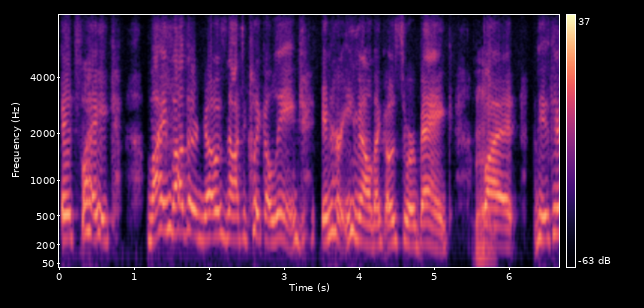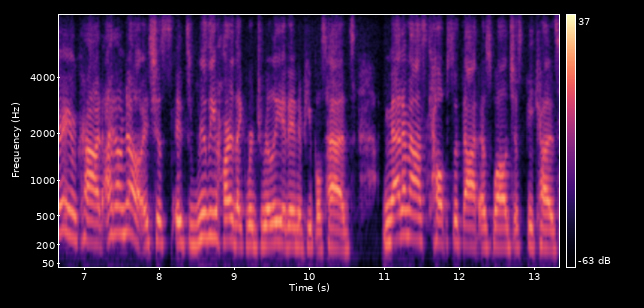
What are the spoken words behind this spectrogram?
it's like my mother knows not to click a link in her email that goes to her bank Right. but the ethereum crowd i don't know it's just it's really hard like we're drilling it into people's heads metamask helps with that as well just because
